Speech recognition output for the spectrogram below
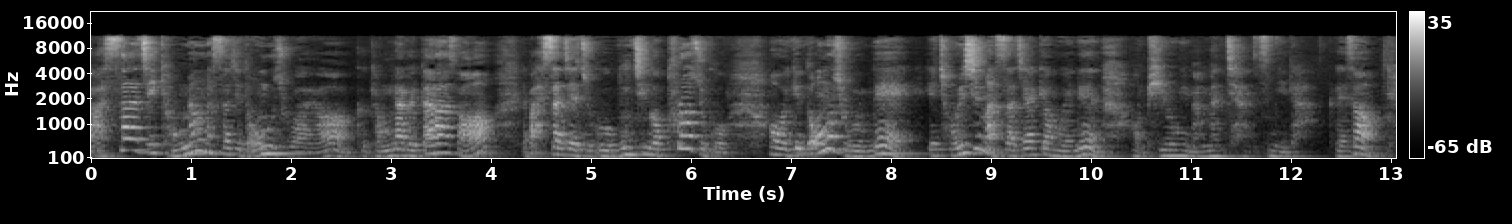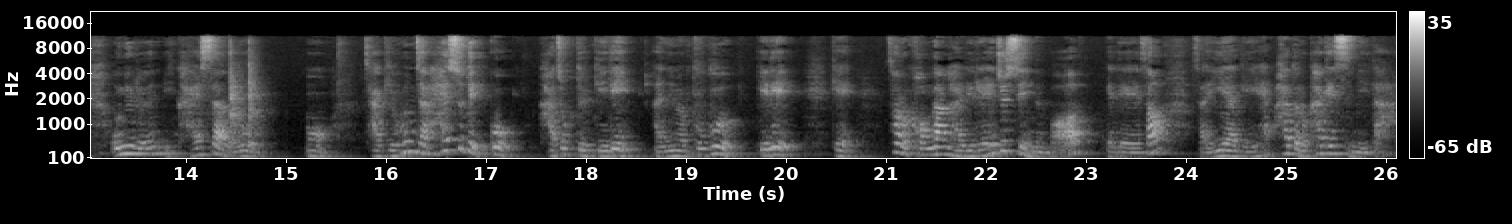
마사지, 경락 마사지 너무 좋아요. 그 경락을 따라서 마사지 해주고 뭉친 거 풀어주고 어 이게 너무 좋은데 전신 마사지 할 경우에는 어, 비용이 만만치 않습니다. 그래서 오늘은 이 갈사로 어, 자기 혼자 할 수도 있고 가족들끼리 아니면 부부끼리 이렇게 서로 건강 관리를 해줄 수 있는 법 에 대해서 이야기하도록 하겠습니다.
